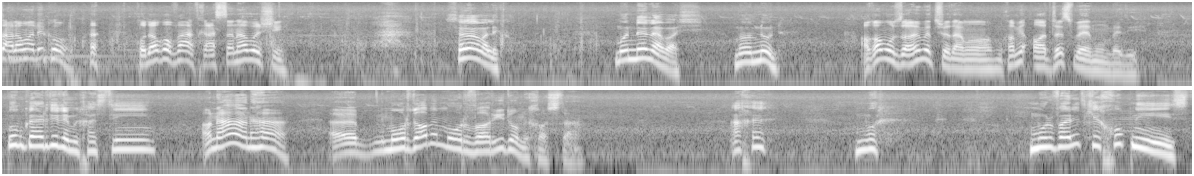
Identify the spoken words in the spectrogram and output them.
سلام علیکم. خدا قوت خسته نباشی. سلام علیکم. مونده نباش ممنون. آقا مزاحمت شدم و می‌خوام یه آدرس بهمون بدی. بومگردی رو می‌خواستین؟ آ نه نه. مرداب مروارید رو می‌خواستم. آخه مر... مروارید که خوب نیست.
